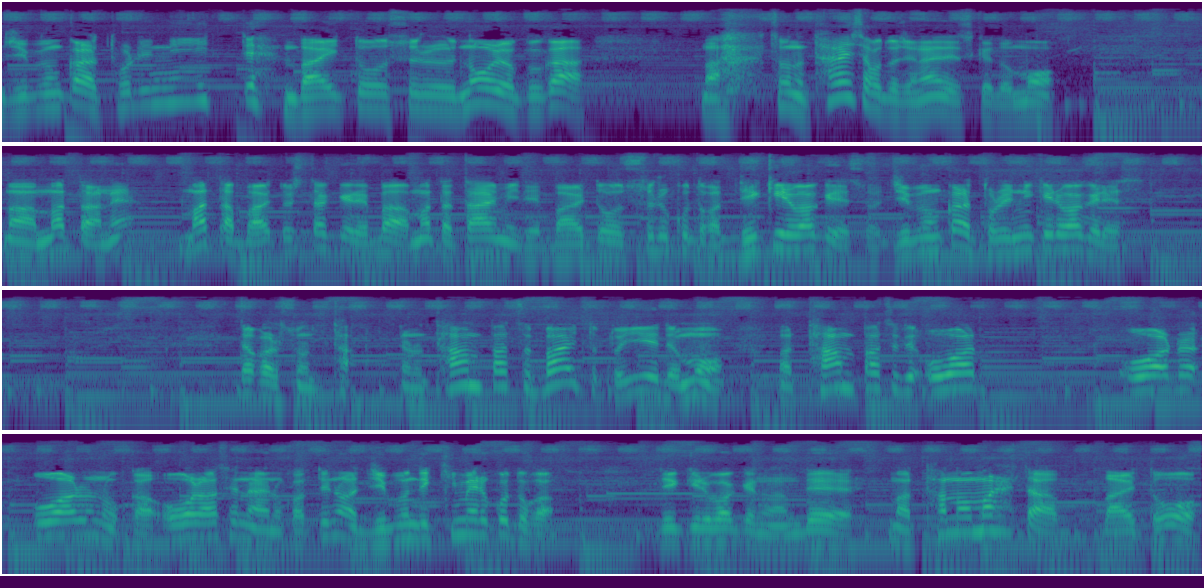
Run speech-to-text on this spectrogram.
自分から取りに行ってバイトをする能力がまあその大したことじゃないですけどもまあ、またねまたバイトしたければまたタイミーでバイトをすることができるわけですよ。自分から取りに行けるわけです。だからそのたあの単発バイトといえども、まあ、単発で終わ終わる終わるのか終わらせないのかっていうのは自分で決めることができるわけなんで、まあ、頼まれたバイトを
